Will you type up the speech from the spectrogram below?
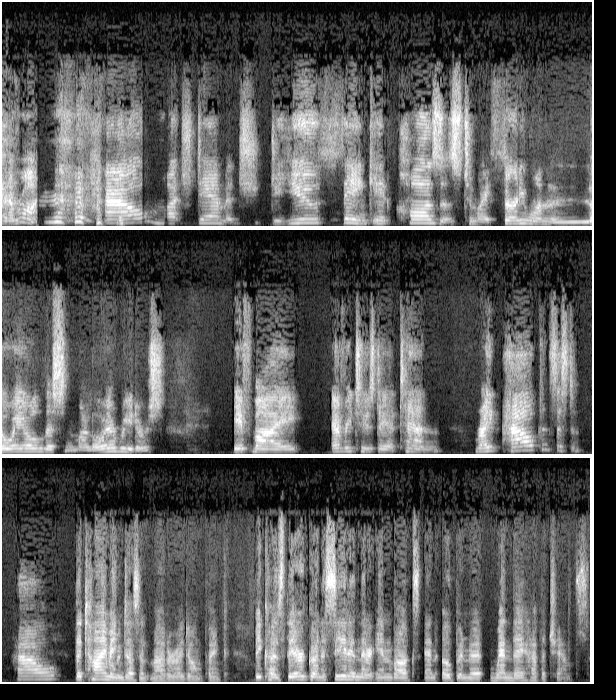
Never mind. How much damage do you think it causes to my 31 loyal listen my loyal readers if my every tuesday at 10 right? How consistent? How The timing doesn't matter, I don't think, because they're going to see it in their inbox and open it when they have a chance.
